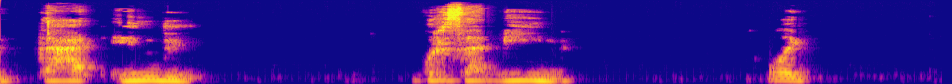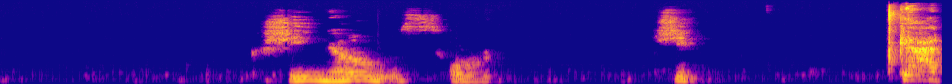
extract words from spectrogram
And that ending. What does that mean? Like, she knows, or she. God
